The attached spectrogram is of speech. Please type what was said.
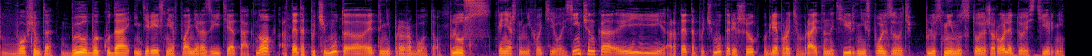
в общем-то, было бы куда интереснее в плане развития атак. Но Артета почему-то это не проработал. Плюс, конечно, не хватило Зинченко, и Артета почему-то решил в игре против Брайтона Тир не использовать использовать плюс-минус в той же роли, то есть Тирни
